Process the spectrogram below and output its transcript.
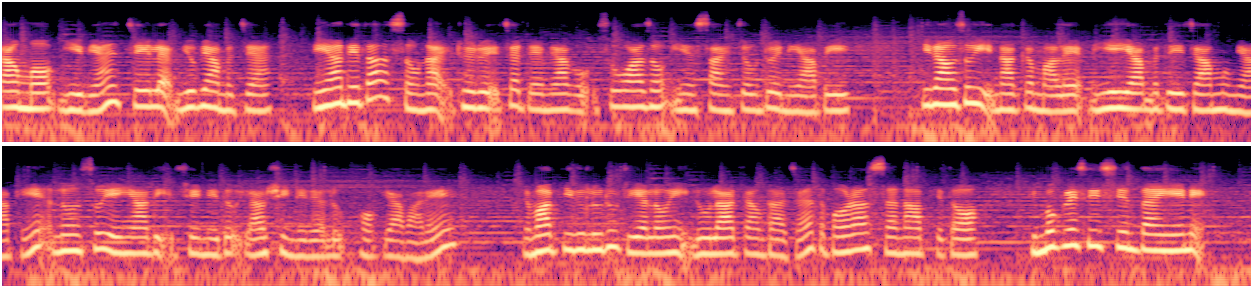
တောင်မော့မြေပြန်ကျေးလက်မြို့ပြမကျန်းနေရာဒေသအစုံ၌ထွေထွေအချက်တဲများကိုအဆိုးအဝါဆုံးရင်ဆိုင်ကြုံတွေ့နေရပြီးပြည်ထောင်စု၏အနာဂတ်မှာလည်းမရေရာမသေးကြမှုများဖြင့်အလွန်စိုးရိမ်ရသည့်အခြေအနေသို့ရောက်ရှိနေတယ်လို့ဖော်ပြပါတယ်။မြမပြည်သူလူထုတရလုံး၏လူလားတောင်းတချက်သဘောထားဆန္ဒဖြစ်သောဒီမိုကရေစီရှင်သန်ရေးနှင့်ဖ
